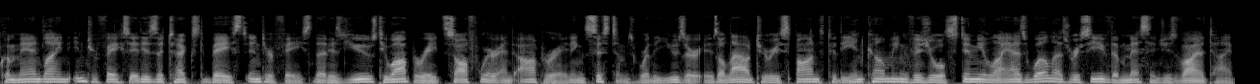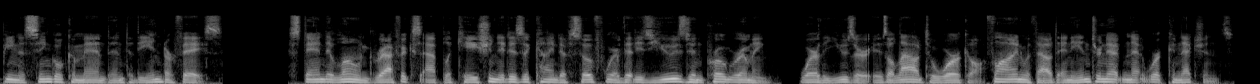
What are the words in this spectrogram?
Command line interface It is a text-based interface that is used to operate software and operating systems where the user is allowed to respond to the incoming visual stimuli as well as receive the messages via typing a single command into the interface. Standalone graphics application It is a kind of software that is used in programming, where the user is allowed to work offline without any internet network connections.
